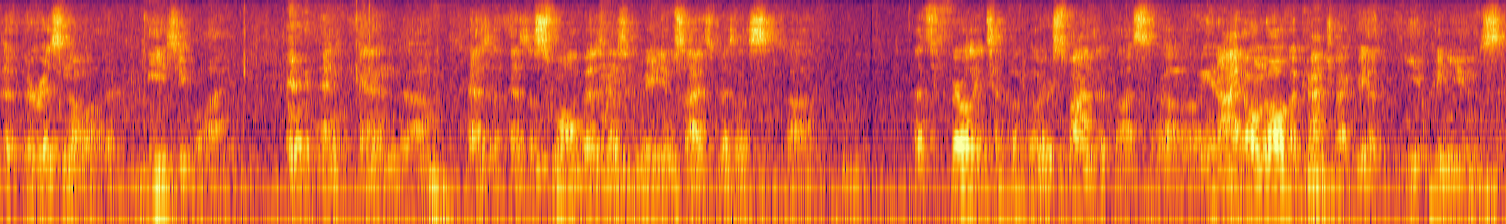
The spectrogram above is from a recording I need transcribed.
th- there is no other easy way. And, and, uh, as, a- as a small business, medium-sized business, uh, that's fairly typically responsive to us. Uh, you know, I don't know of a contract vehicle you can use.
